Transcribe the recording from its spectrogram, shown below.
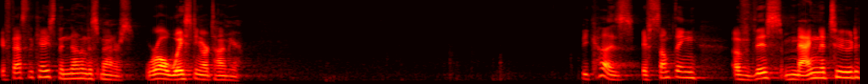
If that's the case, then none of this matters. We're all wasting our time here. Because if something of this magnitude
